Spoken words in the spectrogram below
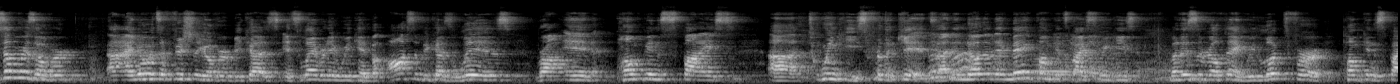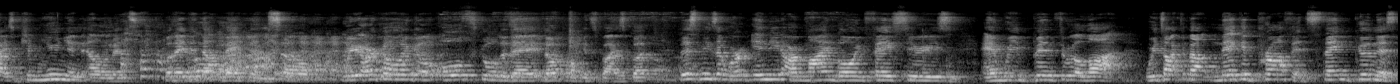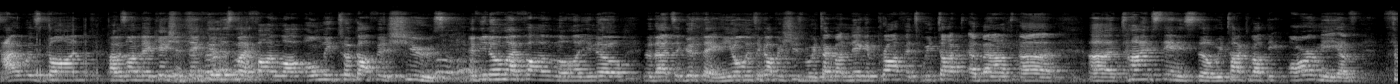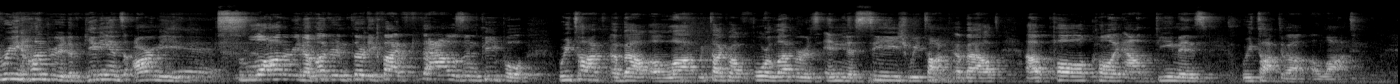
summer is over. I know it's officially over because it's Labor Day weekend, but also because Liz brought in pumpkin spice uh, Twinkies for the kids. I didn't know that they made pumpkin spice Twinkies, but this is a real thing. We looked for pumpkin spice communion elements, but they did not make them. So we are going to go old school today, no pumpkin spice. But this means that we're ending our mind blowing faith series, and we've been through a lot. We talked about naked prophets. Thank goodness I was gone. I was on vacation. Thank goodness my father in law only took off his shoes. If you know my father in law, you know that that's a good thing. He only took off his shoes. But we talked about naked prophets. We talked about uh, uh, time standing still. We talked about the army of 300 of Gideon's army slaughtering 135,000 people. We talked about a lot. We talked about four lepers ending a siege. We talked about uh, Paul calling out demons we talked about a lot.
